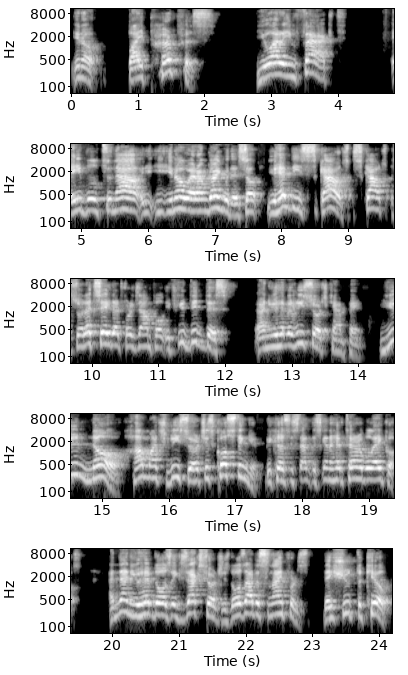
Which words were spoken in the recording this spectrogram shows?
you know, by purpose, you are in fact able to now you know where i'm going with this so you have these scouts scouts so let's say that for example if you did this and you have a research campaign you know how much research is costing you because it's not it's going to have terrible ACOS. And then you have those exact searches. Those are the snipers. They shoot to kill.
